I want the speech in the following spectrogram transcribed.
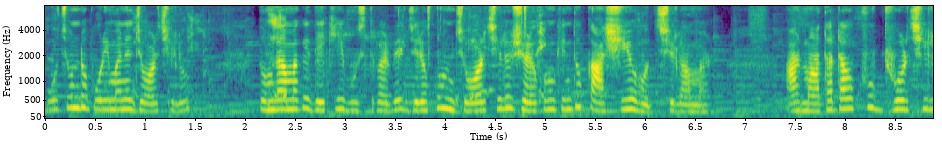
প্রচণ্ড পরিমাণে জ্বর ছিল। তোমরা আমাকে দেখেই বুঝতে পারবে, যেরকম জ্বর ছিল, সেরকম কিন্তু কাশিও হচ্ছিল আমার। আর মাথাটাও খুব ধরছিল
